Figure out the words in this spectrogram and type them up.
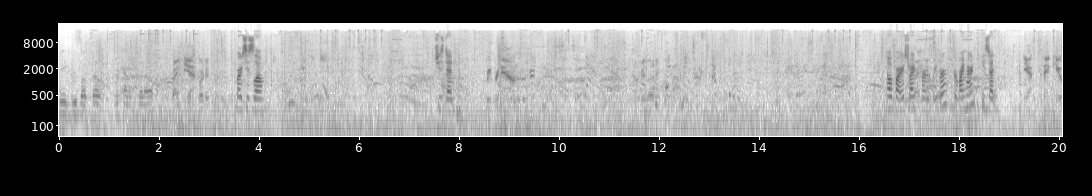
Need to group up though. We're kind of split up. Brian, yeah. escorted. Mercy's low. She's dead. Reaper down. Reloading. No fire strike for Reaper, for Reinhardt. He's dead. Yeah, thank you.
